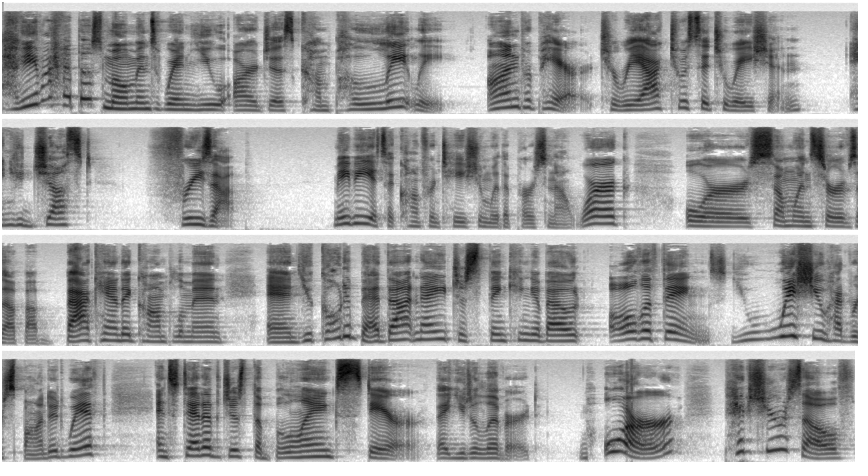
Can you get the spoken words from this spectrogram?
Have you ever had those moments when you are just completely unprepared to react to a situation and you just freeze up? Maybe it's a confrontation with a person at work or someone serves up a backhanded compliment and you go to bed that night just thinking about all the things you wish you had responded with instead of just the blank stare that you delivered. Or picture yourself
